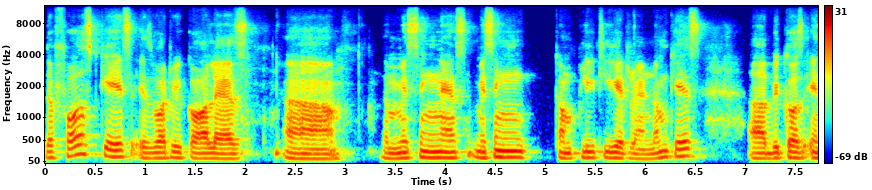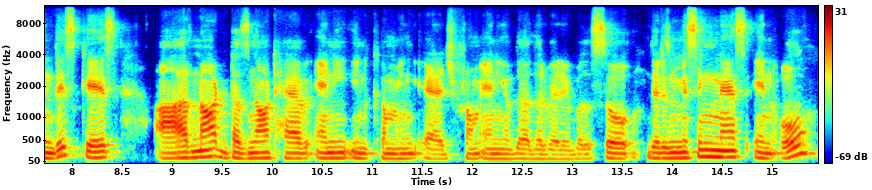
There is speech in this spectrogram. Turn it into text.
the first case is what we call as uh, the missingness, missing completely at random case, uh, because in this case, R naught does not have any incoming edge from any of the other variables. So there is missingness in O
